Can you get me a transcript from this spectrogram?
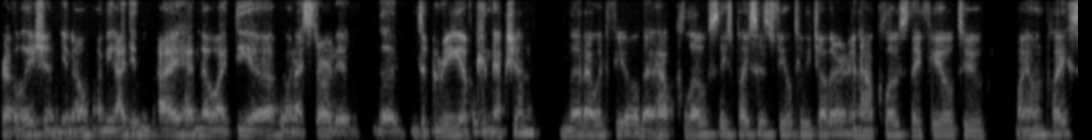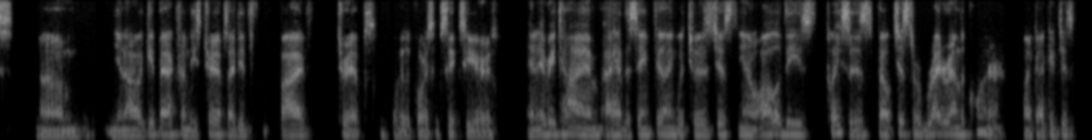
revelation you know i mean i didn't i had no idea when i started the degree of connection that i would feel that how close these places feel to each other and how close they feel to my own place Um, you know, I would get back from these trips. I did five trips over the course of six years. And every time I had the same feeling, which was just, you know, all of these places felt just right around the corner. Like I could just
